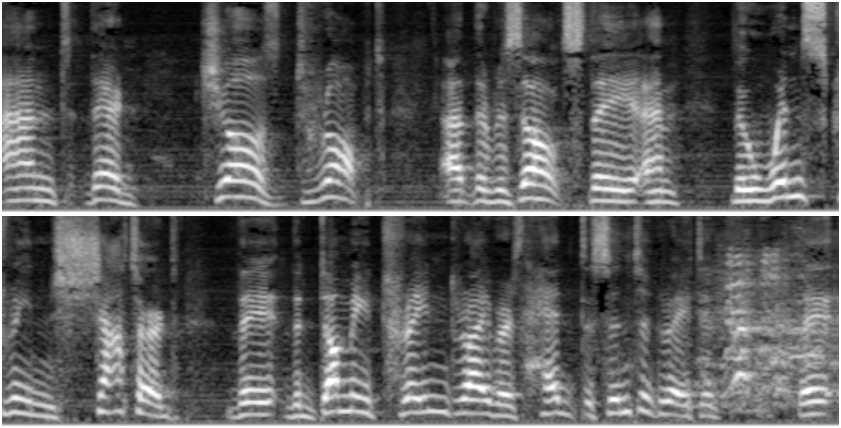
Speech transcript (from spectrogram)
and their jaws dropped at the results. The um, the windscreen shattered the, the dummy train driver's head disintegrated. the,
